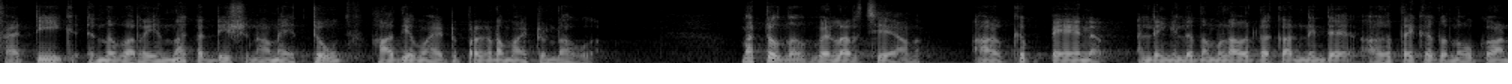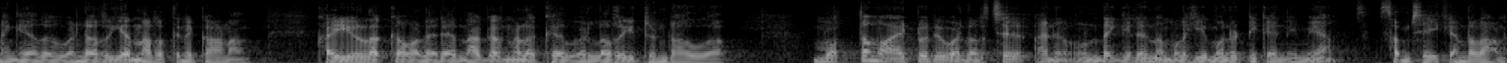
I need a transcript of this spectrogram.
ഫാറ്റീഗ് എന്ന് പറയുന്ന കണ്ടീഷനാണ് ഏറ്റവും ആദ്യമായിട്ട് പ്രകടമായിട്ടുണ്ടാവുക. മറ്റൊന്ന് വിളർച്ചയാണ്. ആൾക്ക് പേനർ അല്ലെങ്കിൽ നമ്മൾ അവരുടെ കണ്ണിന്റെ അകത്തേക്കൊക്കെ നോക്കുകയാണെങ്കിൽ അത് വിളറിയ നിറത്തിൽ കാണാം. കൈകളൊക്കെ വളരെ നഖങ്ങളൊക്കെ വിളറിയിട്ടുണ്ടാവുക. മൊത്തമായിട്ടൊരു വളർച്ച അനു ഉണ്ടെങ്കിൽ നമ്മൾ ഹീമോലറ്റിക് അനീമിയ സംശയിക്കേണ്ടതാണ്.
